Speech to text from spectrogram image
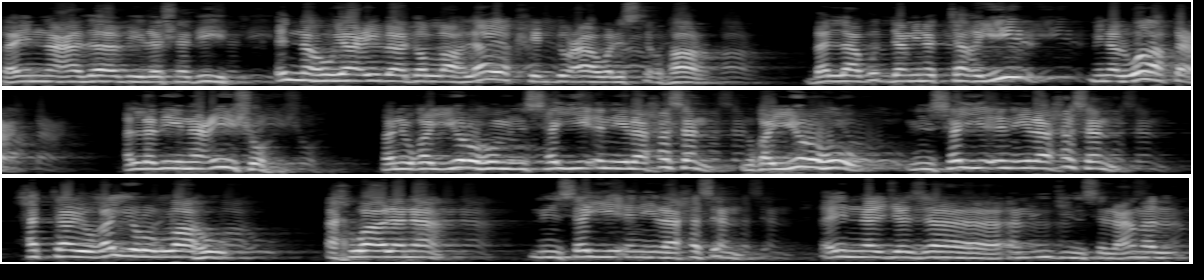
فإن عذابي لشديد. إنه يا عباد الله لا يكفي الدعاء والاستغفار بل لا بد من التغيير من الواقع. الذي نعيشه فنغيره من سيء إلى حسن نغيره من سيء إلى حسن حتى يغير الله أحوالنا من سيء إلى حسن. فإن الجزاء من جنس العمل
